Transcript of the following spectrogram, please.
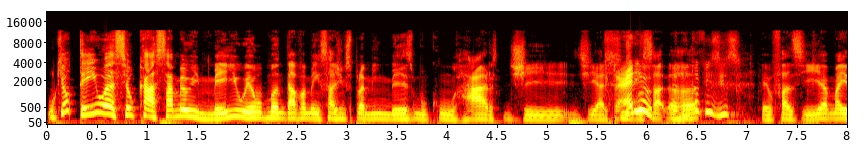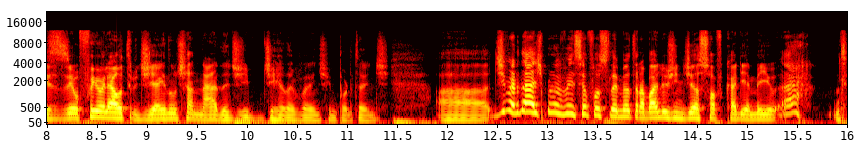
O que eu tenho é se eu caçar meu e-mail, eu mandava mensagens pra mim mesmo com RAR de, de arquivo, Sério? sabe? Eu nunca fiz isso. Eu fazia, mas eu fui olhar outro dia e não tinha nada de, de relevante, importante. Ah, de verdade, provavelmente se eu fosse ler meu trabalho hoje em dia só ficaria meio. Ah,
